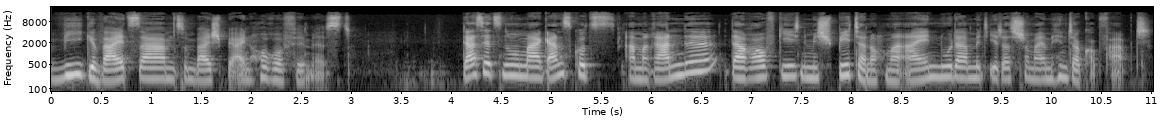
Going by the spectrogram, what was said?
wie gewaltsam zum Beispiel ein Horrorfilm ist. Das jetzt nur mal ganz kurz am Rande, darauf gehe ich nämlich später nochmal ein, nur damit ihr das schon mal im Hinterkopf habt.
